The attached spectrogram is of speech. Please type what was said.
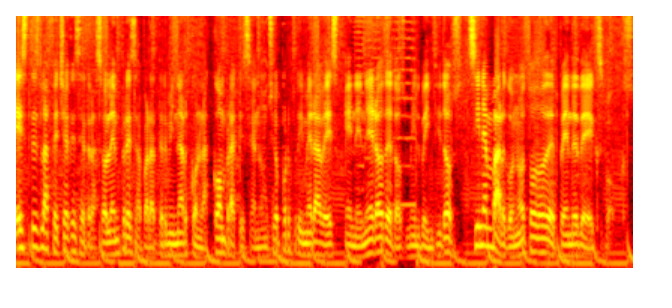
esta es la fecha que se trazó la empresa para terminar con la compra que se anunció por primera vez en enero de 2022. Sin embargo, no todo depende de Xbox.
